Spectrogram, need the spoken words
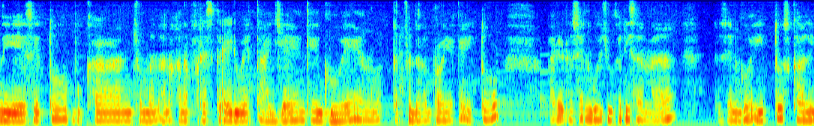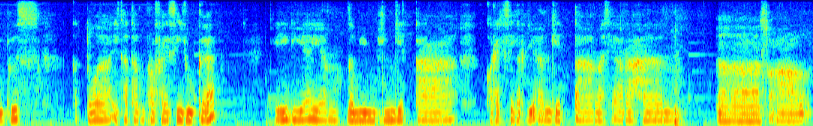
di situ bukan cuman anak-anak fresh graduate aja yang kayak gue yang terjun dalam proyeknya itu. Ada dosen gue juga di sana dosen gue itu sekaligus ketua ikatan profesi juga jadi dia yang ngebimbing kita koreksi kerjaan kita ngasih arahan uh, soal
